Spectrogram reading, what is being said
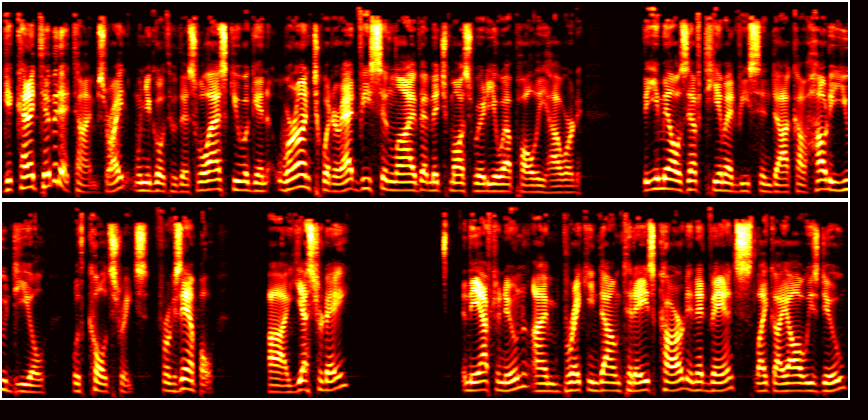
get kind of timid at times, right? When you go through this, we'll ask you again. We're on Twitter at VSIN Live at Mitch Moss Radio at Pauly Howard. The email is ftm at vsin.com. How do you deal with cold streets? For example, uh, yesterday in the afternoon, I'm breaking down today's card in advance, like I always do,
